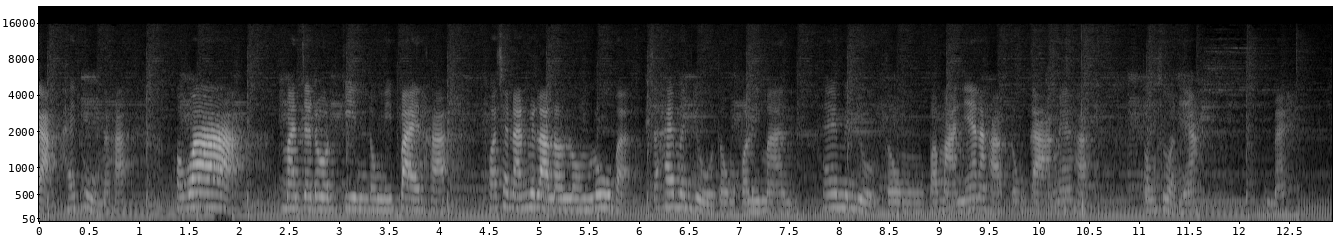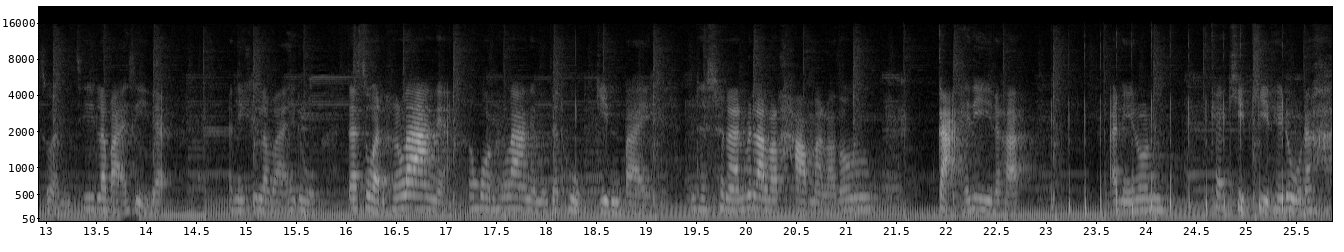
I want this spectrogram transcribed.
กะให้ถูกนะคะ เพราะว่า มันจะโดนกินตรงนี้ไปนะคะ เพราะฉะนั้นเวลาเราลงรูปอะ่ะ จะให้มันอยู่ตรงปริมาณ ให้มันอยู่ตรงประมาณเนี้ยนะคะ ตรงกลางเนี่ยนะคะตรงส่วนเนี้ย เห็นไหม ส่วนที่ระบายสีเนี่ย อันนี้คือระบายให้ดู แต่ส่วนข้างล่างเนี่ย ข้างบนข้างล่างเนี่ยมันจะถูกกินไป เพราะฉะนั้นเวลาเราทำอะเราต้องกะให้ดีนะคะ อันนี้นุ่นแค่ขีดขีดให้ดูนะคะ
